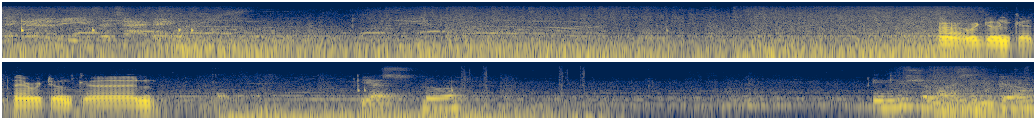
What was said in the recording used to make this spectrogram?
The enemy is attacking. Alright, we're doing good there, we're doing good. Yes, Lord. Initializing build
